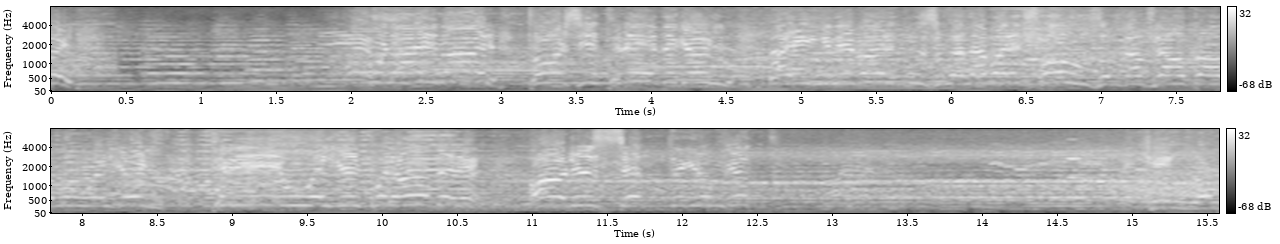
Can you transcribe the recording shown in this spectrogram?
oi! Ole Einar tar sitt tredje gull! Det er ingen i verden som Det er bare et fall som kan frata ham OL-gull! Tre OL-gull på rad, dere! Har du sett det, Gromgutt? King of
